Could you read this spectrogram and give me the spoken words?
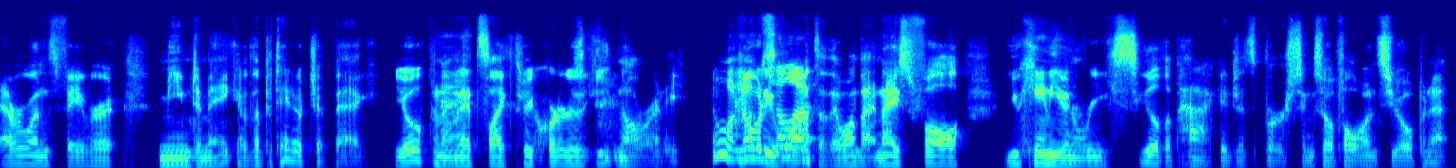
everyone's favorite meme to make of the potato chip bag. You open it and it's like three quarters eaten already. No, nobody Absolute- wants it. They want that nice full. You can't even reseal the package. It's bursting so full once you open it.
